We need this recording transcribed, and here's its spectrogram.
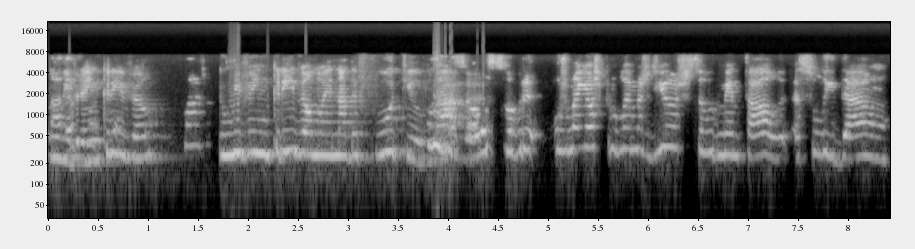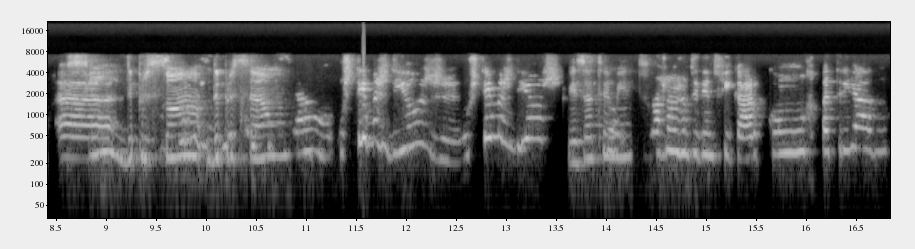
o livro é incrível. Claro. O livro é incrível, não é nada fútil, nada. Fala sobre os maiores problemas de hoje, saúde mental, a solidão, a Sim, depressão, depressão, depressão, os temas de hoje, os temas de hoje. exatamente. Nós não nos vamos identificar com o repatriado,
